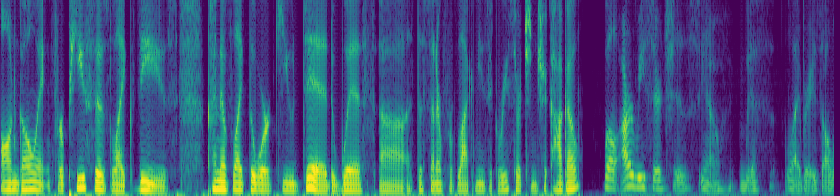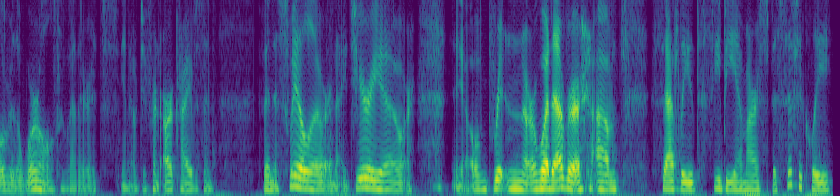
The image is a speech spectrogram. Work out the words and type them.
ongoing for pieces like these, kind of like the work you did with uh, the Center for Black Music Research in Chicago. Well, our research is, you know, with libraries all over the world, whether it's, you know, different archives and Venezuela or Nigeria or you know Britain or whatever. Um, sadly, the CBMR specifically,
